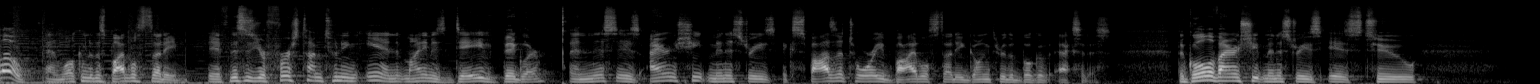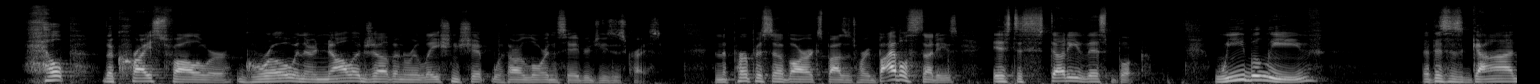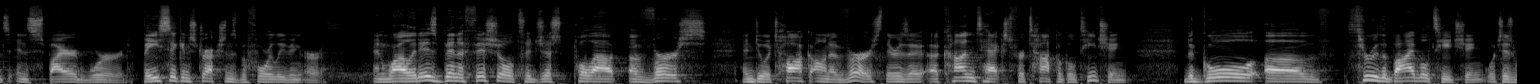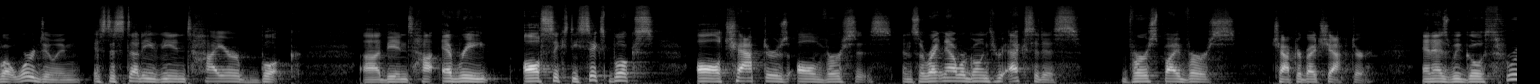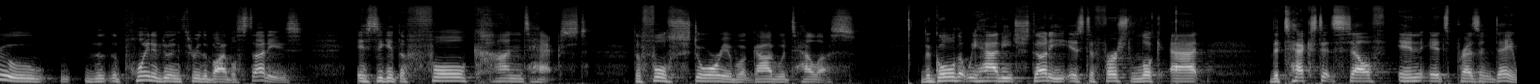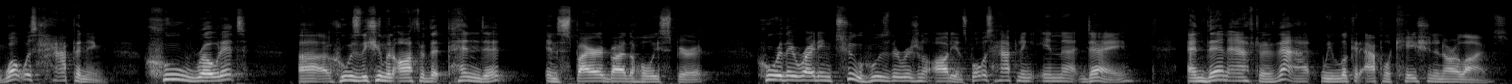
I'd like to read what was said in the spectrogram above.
Hello, and welcome to this Bible study. If this is your first time tuning in, my name is Dave Bigler, and this is Iron Sheep Ministries expository Bible study going through the book of Exodus. The goal of Iron Sheep Ministries is to help the Christ follower grow in their knowledge of and relationship with our Lord and Savior Jesus Christ. And the purpose of our expository Bible studies is to study this book. We believe that this is God's inspired word, basic instructions before leaving earth. And while it is beneficial to just pull out a verse and do a talk on a verse, there is a, a context for topical teaching. The goal of through the Bible teaching, which is what we're doing, is to study the entire book, uh, the entire every all 66 books, all chapters, all verses. And so right now we're going through Exodus, verse by verse, chapter by chapter. And as we go through, the, the point of doing through the Bible studies is to get the full context, the full story of what God would tell us. The goal that we have each study is to first look at the text itself in its present day. What was happening? Who wrote it? Uh, who was the human author that penned it, inspired by the Holy Spirit? Who are they writing to? Who is the original audience? What was happening in that day? And then after that, we look at application in our lives.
